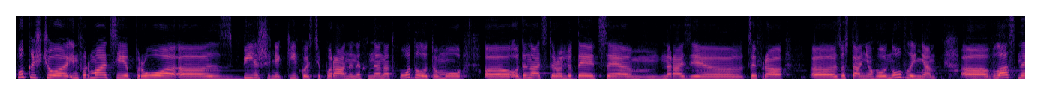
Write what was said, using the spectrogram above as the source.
Поки що інформації про збільшення кількості поранених не надходило, тому е, 11 людей це наразі цифра. З останнього оновлення власне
